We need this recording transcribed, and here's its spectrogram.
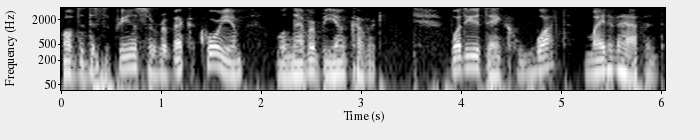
of the disappearance of Rebecca Coriam will never be uncovered. What do you think? What might have happened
